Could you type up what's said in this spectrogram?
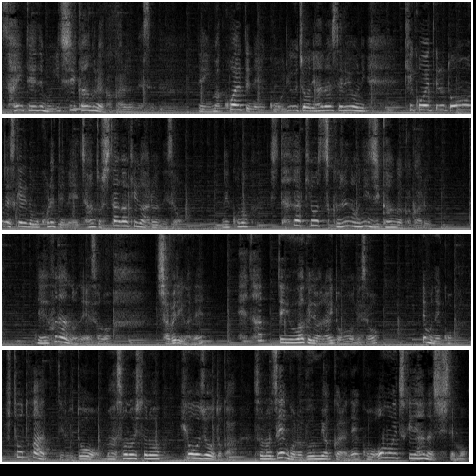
最低でも1時間ぐらいかかるんです。で今こうやってねこう流暢に話してるように聞こえてると思うんですけれどもこれってねちゃんと下書きがあるんですよ。でこの下書きを作るのに時間がかかる。で普段のねその喋りがね下手っていうわけではないと思うんですよ。でもねこう人と会ってると、まあ、その人の表情とかその前後の文脈からねこう思いつきで話しても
